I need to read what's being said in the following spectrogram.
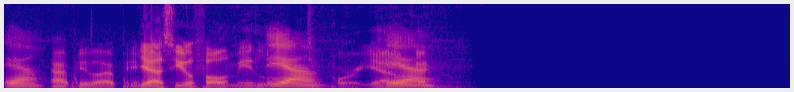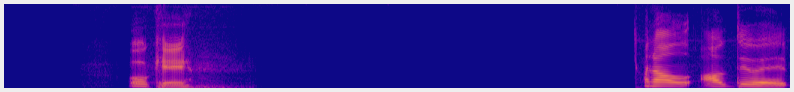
Yeah. Happy lappy. Yeah. So you'll follow me. Yeah. To port. Yeah. Yeah. Okay. Okay. And I'll I'll do it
